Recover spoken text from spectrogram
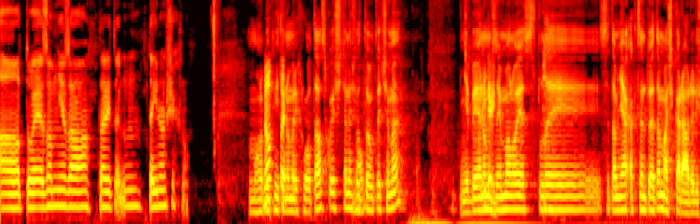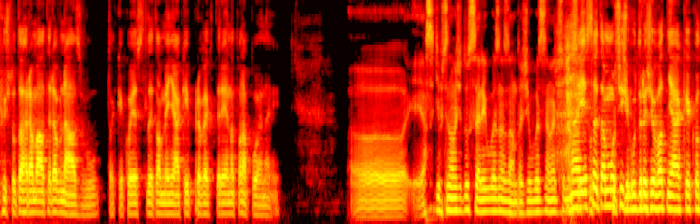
a to je za mě za tady ten týden všechno. Mohl bych no, mít tak... jenom rychlou otázku ještě, než no. od toho utečeme? Mě by jenom Dej. zajímalo, jestli se tam nějak akcentuje ta maškaráda, když už to ta hra má teda v názvu, tak jako jestli tam je nějaký prvek, který je na to napojený. Uh, já se ti přiznám, že tu sérii vůbec neznám, takže vůbec nevím, co... Ne, jestli tam musíš tím... udržovat nějak jako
